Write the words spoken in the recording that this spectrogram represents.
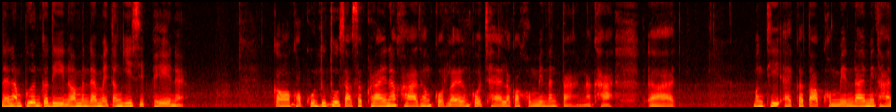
แนะนำเพื่อนก็ดีเนาะมันได้ไม่ตั้ง 20 เพจเนี่ยก็ขอบคุณทุกๆ subscribe นะคะ ทั้งกดไลค์ทั้งกดแชร์แล้วก็คอมเมนต์ต่างๆนะคะอ่อ บางทีแอดก็ตอบคอมเมนต์ได้ไม่ทัน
